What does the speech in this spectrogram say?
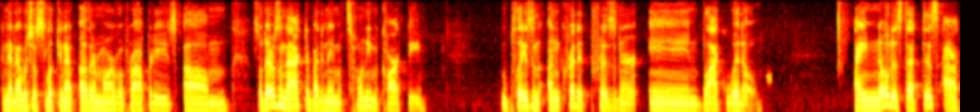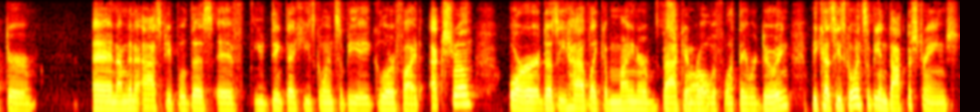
and then I was just looking at other Marvel properties. Um, so there's an actor by the name of Tony McCarthy who plays an uncredited prisoner in Black Widow. I noticed that this actor, and I'm gonna ask people this if you think that he's going to be a glorified extra, or does he have like a minor back and roll with what they were doing? Because he's going to be in Doctor Strange,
